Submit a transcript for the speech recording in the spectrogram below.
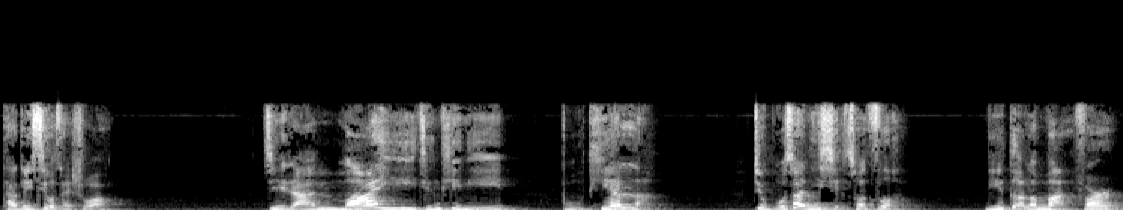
他对秀才说：“既然蚂蚁已经替你补天了，就不算你写错字。”你得了满分儿。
